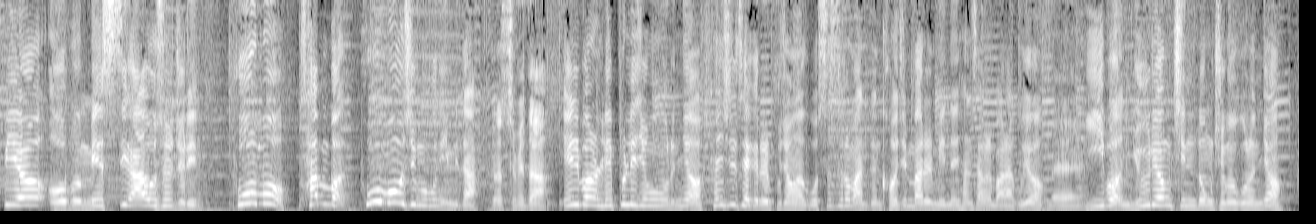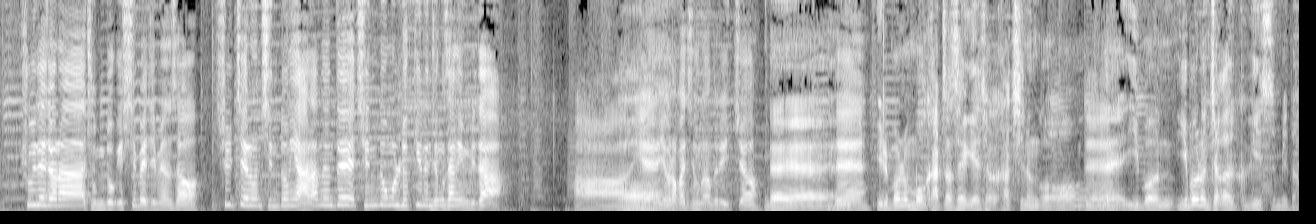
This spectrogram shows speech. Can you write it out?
Fear of Missing Out을 줄인 FOMO 3번 FOMO 증후군입니다. 그렇습니다. 1번 리플리 증후군은요 현실 세계를 부정하고 스스로 만든 거짓말을 믿는 현상을 말하고요. 네. 2번 유령 진동 증후군은요 휴대전화 중독이 심해지면서 실제로는 진동이 안 왔는데 진동을 느끼는 증상입니다. 아, 어. 예, 여러 가지 증상들이 있죠. 네. 네. 1번은 뭐 가짜 세계에 제가 갇히는 거. 네. 네. 2번 2번은 제가 그게 있습니다.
